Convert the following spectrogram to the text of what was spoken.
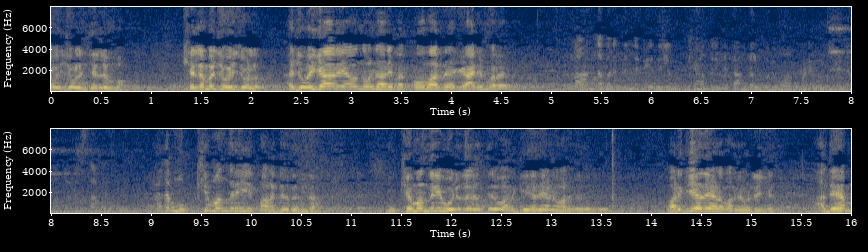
ചോദിച്ചോളും ചെല്ലുമ്പോൾ ചെല്ലുമ്പോൾ ചോദിച്ചോളും. അത് ചോദിക്കാറിയാവുന്നതുകൊണ്ടാണ് ഈ പത്മകുമാറിന്റെ കാര്യം പറയുന്നത്. അല്ല മുഖ്യമന്ത്രി പറഞ്ഞത് എന്താ? മുഖ്യമന്ത്രി ഒരു തരത്തിൽ വർഗീയതയാണ് പറഞ്ഞത്. വർഗീയതയാണ് പറഞ്ഞുകൊണ്ടിരിക്കുന്നത്. അദ്ദേഹം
